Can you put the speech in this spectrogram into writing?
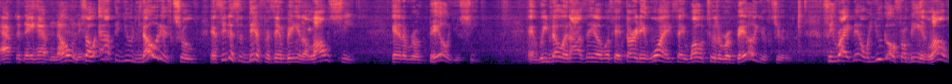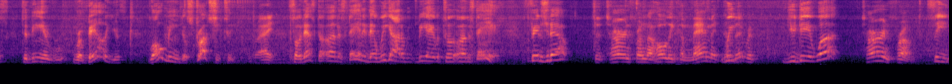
after they have known it, So after you know this truth, and see, there's a difference in being a lost sheep and a rebellious sheep. And we know in Isaiah, what's that, 31, he say, woe to the rebellious children. See, right now, when you go from being lost to being rebellious, woe means destruction to you. right. So that's the understanding that we got to be able to understand. Finish it out. to turn from the holy commandment We- You did what? turn from. See,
